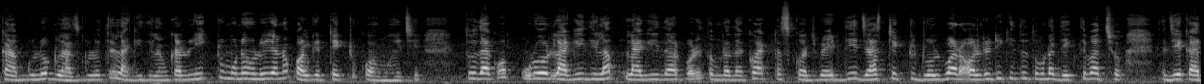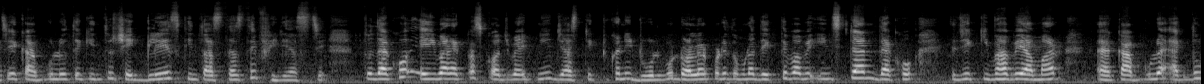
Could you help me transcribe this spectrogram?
কাপগুলো গ্লাসগুলোতে লাগিয়ে দিলাম। কারণ একটু মনে হলো যেন কলগেটটা একটু কম হয়েছে। তো দেখো পুরো লাগিয়ে দিলাম, লাগিয়ে দেওয়ার পরে তোমরা দেখো একটা স্কচ ব্রাইট দিয়ে জাস্ট একটু ডলবো। আর অলরেডি কিন্তু তোমরা দেখতে পাচ্ছ যে কাচের কাপগুলোতে কিন্তু সেই গ্লেজ কিন্তু আস্তে আস্তে ফিরে আসছে। তো দেখো এইবার একটা স্কচ ব্রাইট নিয়ে জাস্ট একটুখানি ডলবো। ডলার পরে তোমরা দেখতে পাবে ইনস্ট্যান্ট দেখো যে কীভাবে আমার কাপগুলো একদম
